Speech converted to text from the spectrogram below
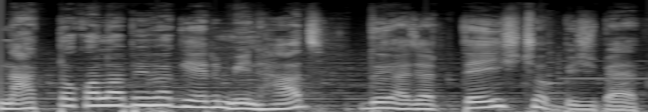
নাট্যকলা বিভাগের মিনহাজ দুই হাজার তেইশ চব্বিশ ব্যাচ।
